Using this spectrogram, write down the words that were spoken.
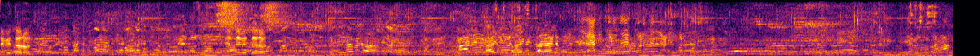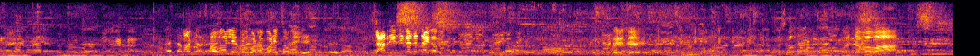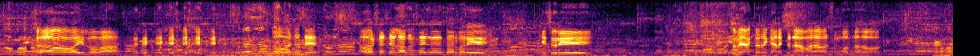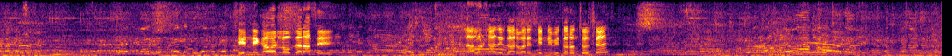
সিন্নি বিতরণ। সিন্নি বিতরণ। মানুষ তো বড়াবড়ি করে। যার রিজিক আছে তাই খাবে। ইল বাবা। অবশেষে অবশেষে লালন সাই দরবারে খিচুড়ি। তুমি একটা রেখে আরেকটা না আমার আমার সম্ভব না দেওয়া সিন্নি খাওয়ার লোভ যার আছে। লালন সাদির দরবারে সিন্নি বিতরণ চলছে।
